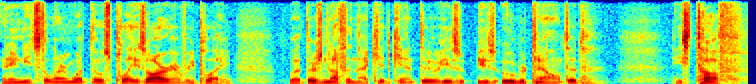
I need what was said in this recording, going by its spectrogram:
and he needs to learn what those plays are every play. But there's nothing that kid can't do. He's he's uber talented. He's tough.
